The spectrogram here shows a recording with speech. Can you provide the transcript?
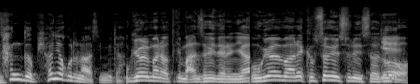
상급 현역으로 나왔습니다. 5개월 만에 어떻게 만성이 되느냐? 5개월 만에 급성일 수는 있어도 예,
